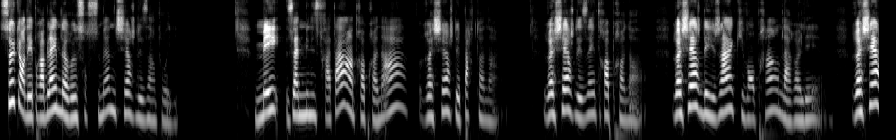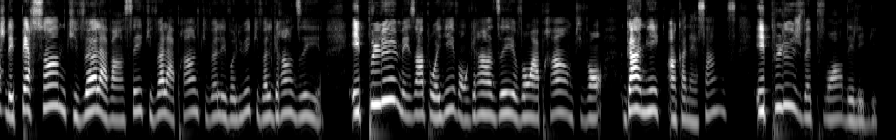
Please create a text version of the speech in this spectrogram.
Ceux qui ont des problèmes de ressources humaines cherchent des employés. Mes administrateurs, entrepreneurs recherchent des partenaires, recherchent des entrepreneurs, recherchent des gens qui vont prendre la relève, recherchent des personnes qui veulent avancer, qui veulent apprendre, qui veulent évoluer, qui veulent grandir. Et plus mes employés vont grandir, vont apprendre, puis vont gagner en connaissances, et plus je vais pouvoir déléguer.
